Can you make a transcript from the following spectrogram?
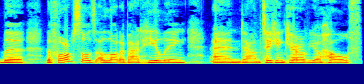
the the Four of Swords a lot about healing and um, taking care of your health,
